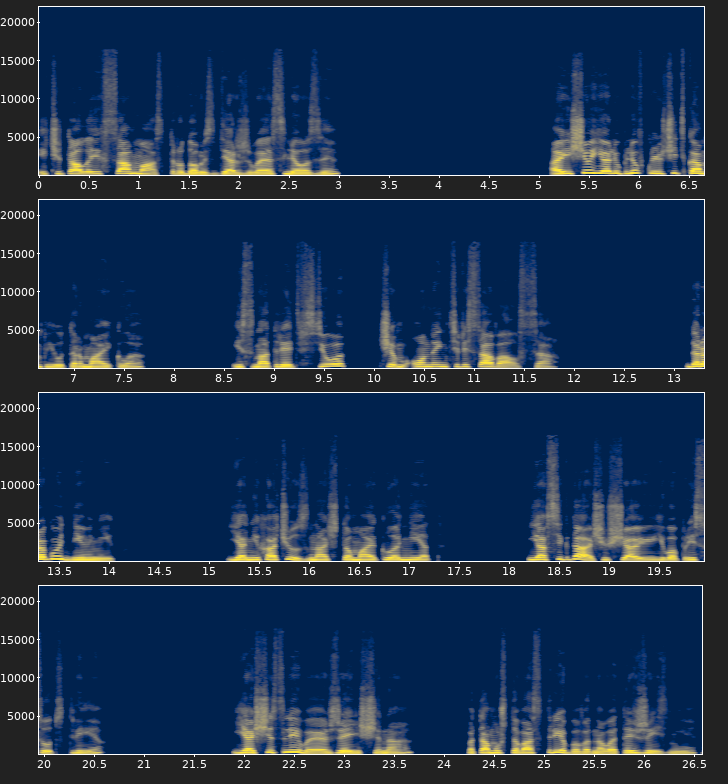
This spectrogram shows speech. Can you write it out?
и читала их сама, с трудом сдерживая слезы. А еще я люблю включить компьютер Майкла и смотреть все, чем он интересовался. Дорогой дневник, я не хочу знать, что Майкла нет. Я всегда ощущаю его присутствие. Я счастливая женщина, потому что востребована в этой жизни.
